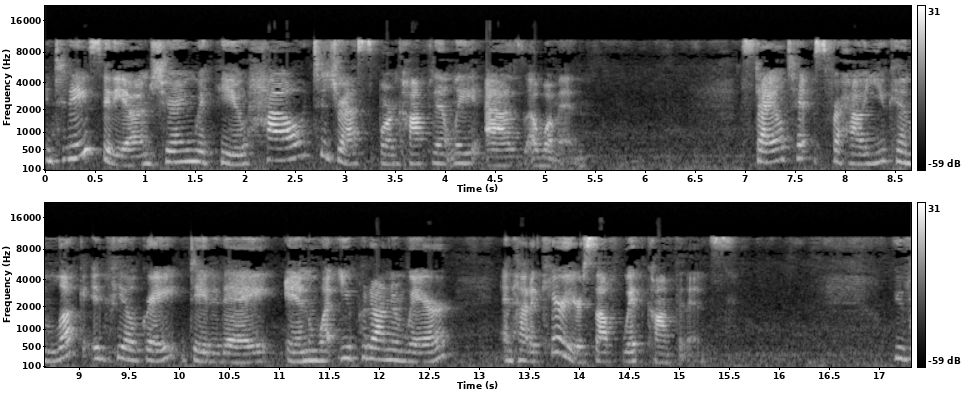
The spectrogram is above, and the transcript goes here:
In today's video, I'm sharing with you how to dress more confidently as a woman. Style tips for how you can look and feel great day to day in what you put on and wear, and how to carry yourself with confidence. We've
